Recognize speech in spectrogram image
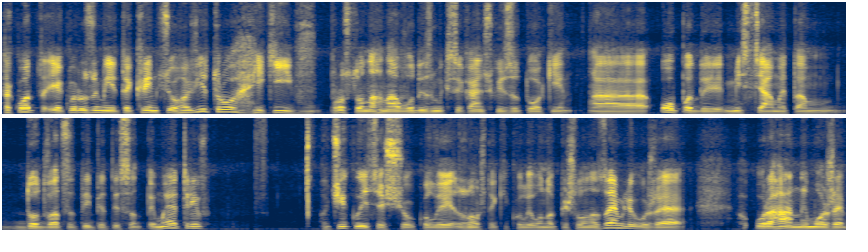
Так от, як ви розумієте, крім цього вітру, який просто нагнав води з мексиканської затоки, опади місцями там до 25 сантиметрів. Очікується, що коли знову ж таки, коли воно пішло на землю, уже ураган не може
